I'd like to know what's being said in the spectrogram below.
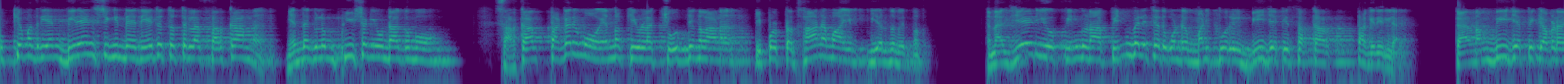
മുഖ്യമന്ത്രി എൻ. ബിരേൻ സിംഗിന്റെ നേതൃത്വത്തിലുള്ള സർക്കാരിന് എന്തെങ്കിലും ഭീഷണി ഉണ്ടാകുമോ? സർക്കാർ തകരുമോ എന്നൊക്കെയുള്ള ചോദ്യങ്ങളാണ് ഇപ്പോൾ പ്രധാനമായും ഉയർന്നു വരുന്നത്. എന്നാൽ ജെ ഡി യു പിന്തുണ പിൻവലിച്ചത് കൊണ്ട് മണിപ്പൂരിൽ ബി ജെ പി സർക്കാർ തകരില്ല. കാരണം ബി ജെ പിക്ക് അവിടെ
